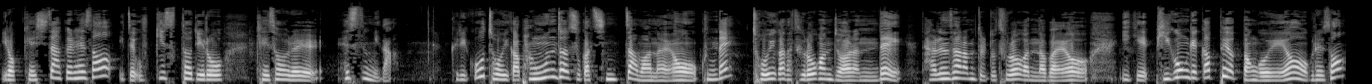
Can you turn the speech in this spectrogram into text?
이렇게 시작을 해서 이제 웃기 스터디로 개설을 했습니다. 그리고 저희가 방문자 수가 진짜 많아요. 근데 저희가 다 들어간 줄 알았는데 다른 사람들도 들어갔나 봐요. 이게 비공개 카페였던 거예요. 그래서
